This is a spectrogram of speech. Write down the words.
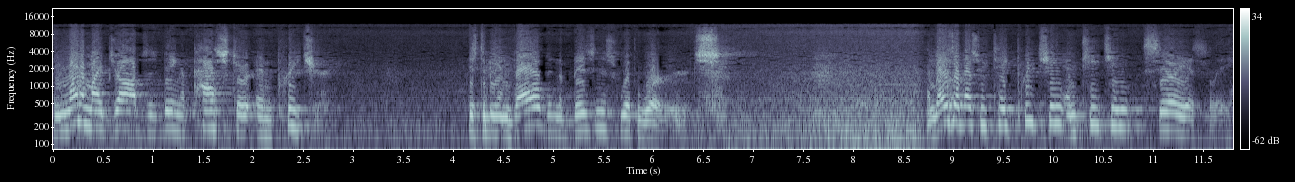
in one of my jobs as being a pastor and preacher is to be involved in the business with words. And those of us who take preaching and teaching seriously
